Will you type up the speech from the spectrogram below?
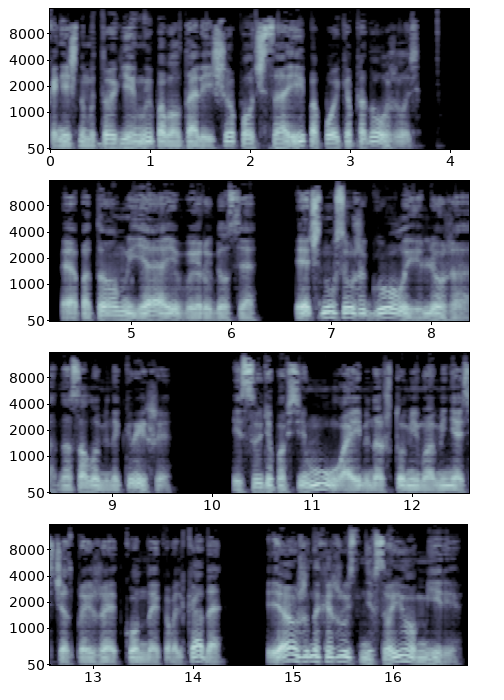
В конечном итоге мы поболтали еще полчаса, и попойка продолжилась. А потом я и вырубился, и очнулся уже голый, лежа на соломенной крыше. И, судя по всему, а именно, что мимо меня сейчас проезжает конная кавалькада, я уже нахожусь не в своем мире.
